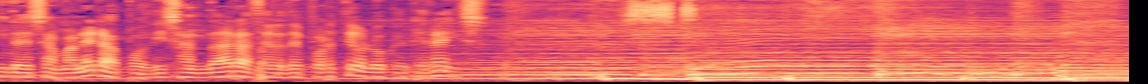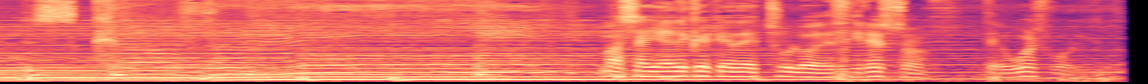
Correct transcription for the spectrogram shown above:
de esa manera. Podéis andar, hacer deporte o lo que queráis. Más allá de que quede chulo decir eso de Westworld.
